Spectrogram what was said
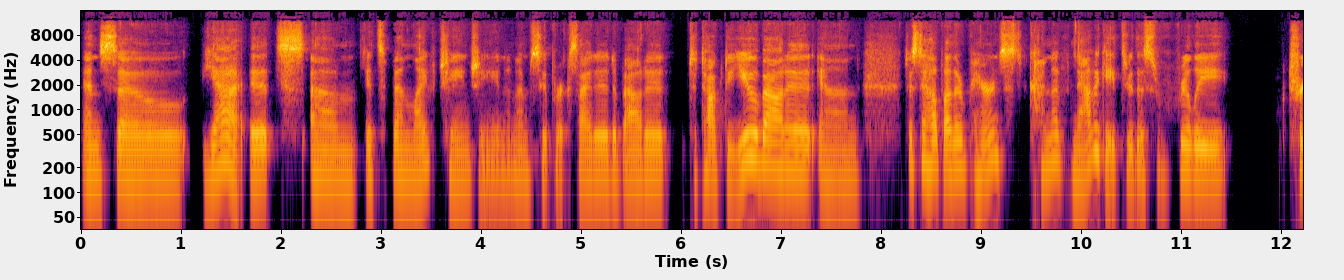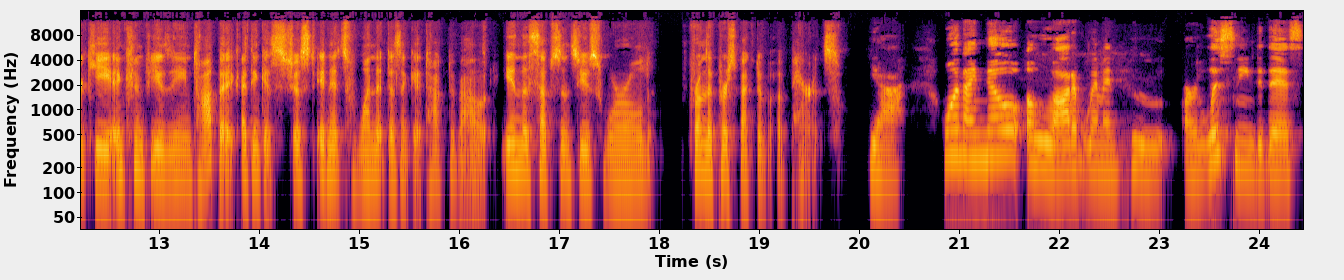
And so, yeah, it's um, it's been life changing, and I'm super excited about it to talk to you about it, and just to help other parents kind of navigate through this really tricky and confusing topic. I think it's just, and it's one that doesn't get talked about in the substance use world from the perspective of parents. Yeah. Well, and I know a lot of women who are listening to this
